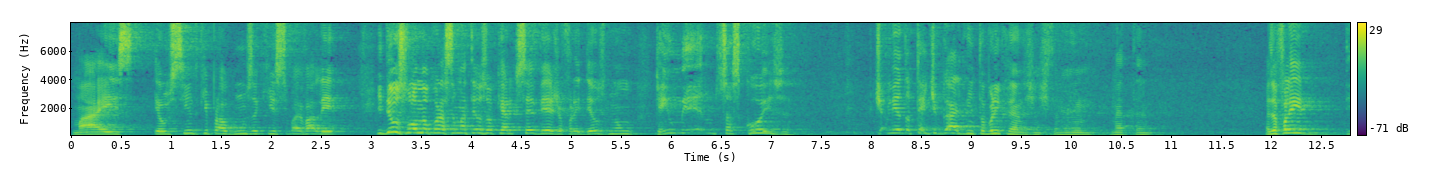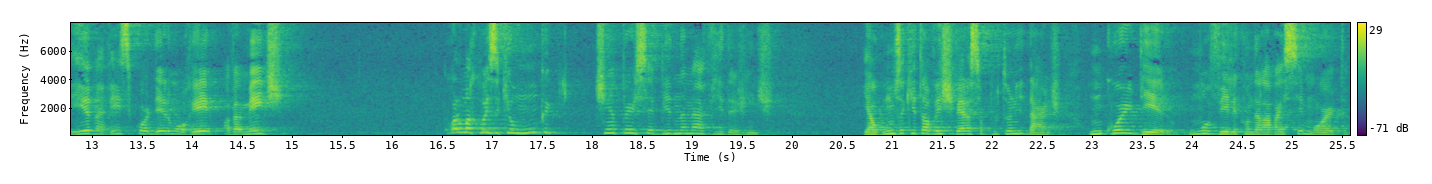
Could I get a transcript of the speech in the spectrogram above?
Mas eu sinto que para alguns aqui isso vai valer. E Deus falou no meu coração, Mateus, eu quero que você veja. Eu falei, Deus, não tenho medo dessas coisas. Eu tinha medo até de galinha. Estou brincando, gente, também não é tanto. Mas eu falei, Deus, mas vem esse cordeiro morrer, obviamente. Agora, uma coisa que eu nunca tinha percebido na minha vida, gente. E alguns aqui talvez tiveram essa oportunidade. Um cordeiro, uma ovelha, quando ela vai ser morta,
